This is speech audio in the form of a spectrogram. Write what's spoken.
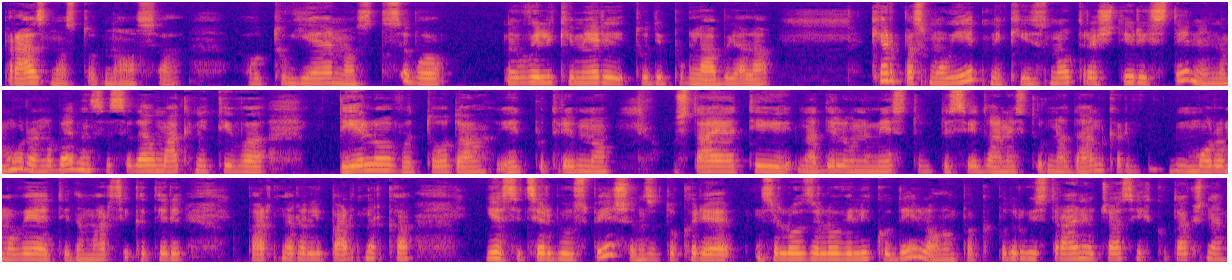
praznost odnosa, otujenost se bo v veliki meri tudi poglabljala. Ker pa smo ujetniki znotraj štirih sten in ne more noben se sedaj umakniti v delo, v to, da je potrebno ustajati na delovnem mestu 10-12 ur na dan, ker moramo vedeti, da marsikateri partner ali partnerka je sicer bil uspešen, zato ker je zelo, zelo veliko delo, ampak po drugi strani včasih, ko takšne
